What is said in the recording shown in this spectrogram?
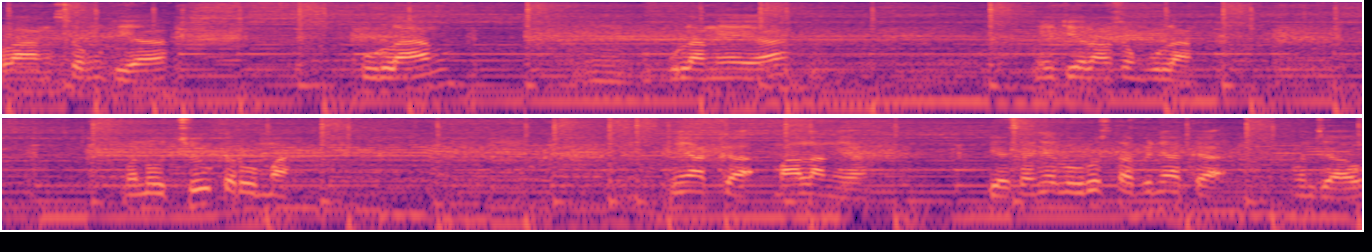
langsung dia pulang. Hmm, pulangnya ya. Ini dia langsung pulang. Menuju ke rumah. Ini agak malang ya. Biasanya lurus tapi ini agak menjauh.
